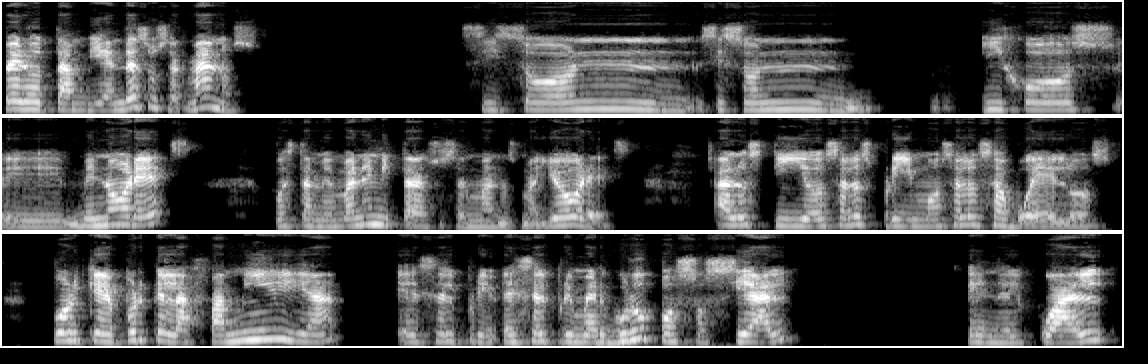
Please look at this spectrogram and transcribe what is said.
pero también de sus hermanos. Si son, si son hijos eh, menores, pues también van a imitar a sus hermanos mayores, a los tíos, a los primos, a los abuelos. ¿Por qué? Porque la familia es el, es el primer grupo social en el cual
